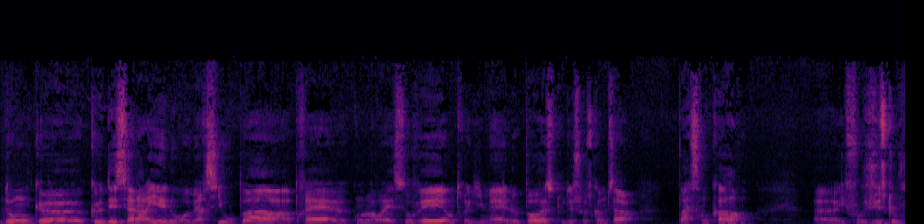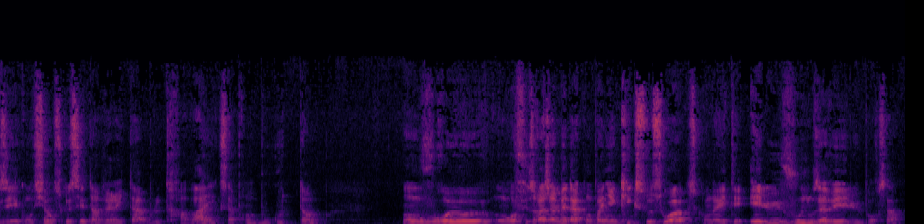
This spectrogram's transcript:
Donc, euh, que des salariés nous remercient ou pas, après euh, qu'on leur ait sauvé, entre guillemets, le poste ou des choses comme ça, passe encore. Il faut juste que vous ayez conscience que c'est un véritable travail, que ça prend beaucoup de temps. On re- on refusera jamais d'accompagner qui que ce soit, parce qu'on a été élu, vous nous avez élus pour ça.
